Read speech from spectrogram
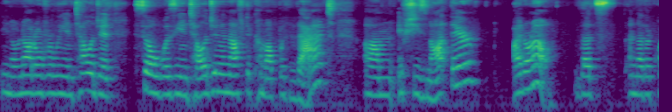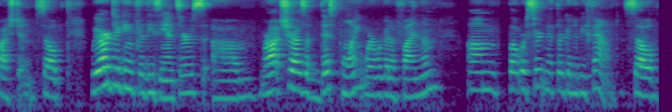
You know, not overly intelligent. So was he intelligent enough to come up with that? Um, if she's not there, I don't know. That's another question. So we are digging for these answers. Um, we're not sure as of this point where we're going to find them, um, but we're certain that they're going to be found. So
